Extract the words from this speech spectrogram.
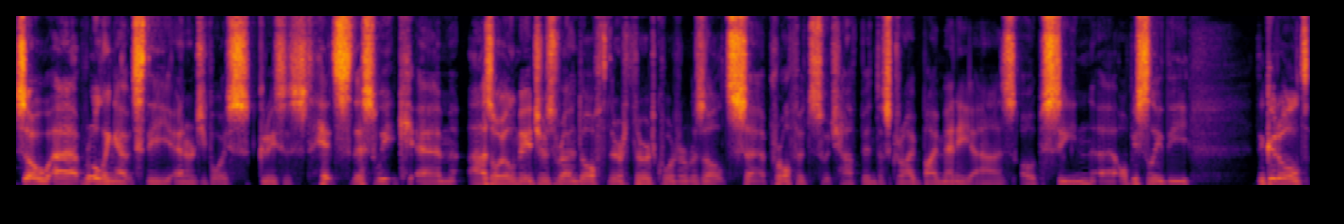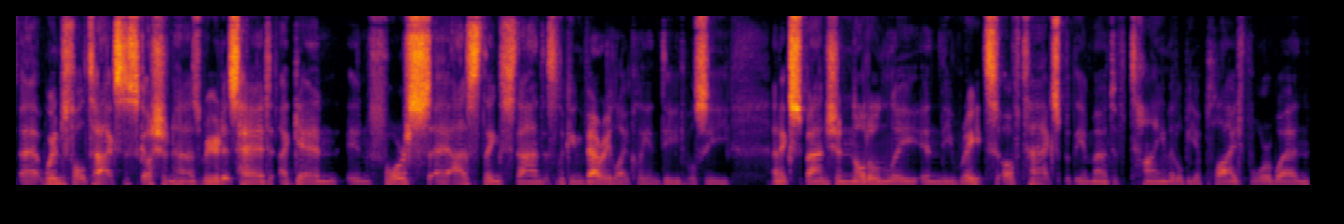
So, uh, rolling out the Energy Voice greatest hits this week, um, as oil majors round off their third quarter results, uh, profits which have been described by many as obscene. Uh, obviously, the the good old uh, windfall tax discussion has reared its head again in force. Uh, as things stand, it's looking very likely indeed we'll see an expansion not only in the rate of tax, but the amount of time it'll be applied for when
